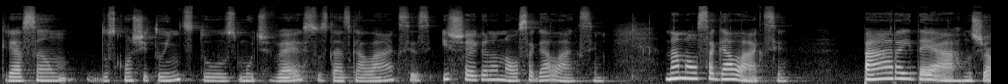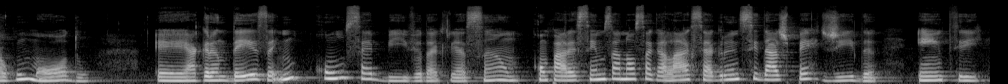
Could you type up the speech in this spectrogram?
criação dos constituintes dos multiversos, das galáxias, e chega na nossa galáxia. Na nossa galáxia, para idearmos de algum modo é, a grandeza inconcebível da criação, comparecemos à nossa galáxia a grande cidade perdida entre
